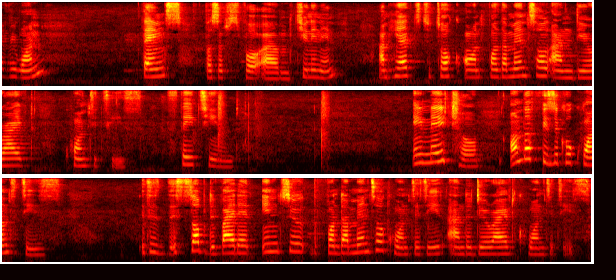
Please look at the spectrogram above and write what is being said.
everyone. Thanks for for um, tuning in. I'm here to talk on fundamental and derived quantities. Stay tuned. In nature under physical quantities it is subdivided into the fundamental quantities and the derived quantities.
